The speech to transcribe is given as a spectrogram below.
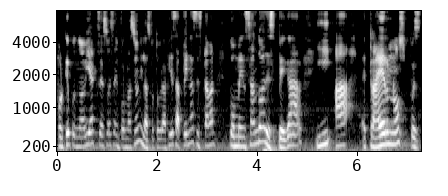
porque pues no había acceso a esa información y las fotografías apenas estaban comenzando a despegar y a traernos pues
